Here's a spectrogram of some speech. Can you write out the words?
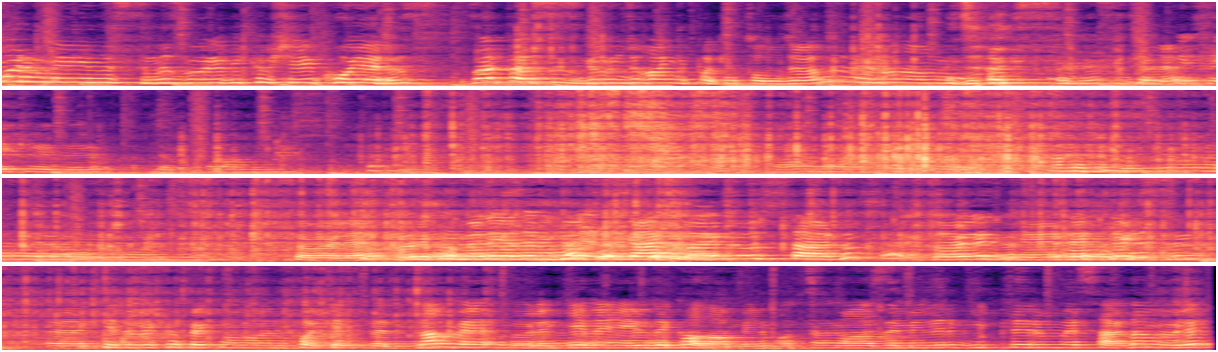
Umarım beğenirsiniz. Böyle bir köşeye koyarız. Zaten siz görünce hangi paket olacağını hemen anlayacaksınız. Çok teşekkür ederim. Çok sağ olun. Şöyle, böyle kameraya da bir göster. Gerçi ben gösterdim. Böyle e, Reflex'in e, kedi ve köpek mamalarının paketlerinden ve böyle gene evde kalan benim atık malzemelerim, iplerim vesaireden böyle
